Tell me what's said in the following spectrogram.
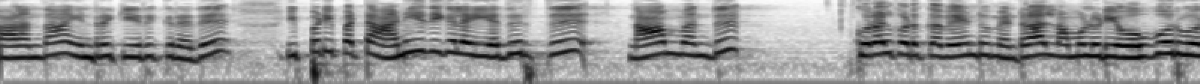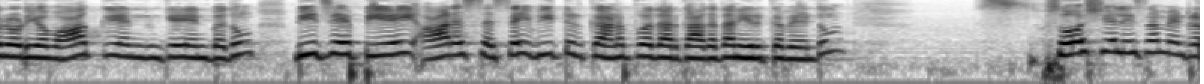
காலம்தான் இன்றைக்கு இருக்கிறது. இப்படிப்பட்ட அநீதிகளை எதிர்த்து நாம் வந்து குரல் கொடுக்க வேண்டும் என்றால் நம்மளுடைய ஒவ்வொருவருடைய வாக்கு என்பதும் பிஜேபியை ஆர்எஸ்எஸ்ஐ வீட்டிற்கு அனுப்புவதற்காக தான் இருக்க வேண்டும். சோஷியலிசம் என்ற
